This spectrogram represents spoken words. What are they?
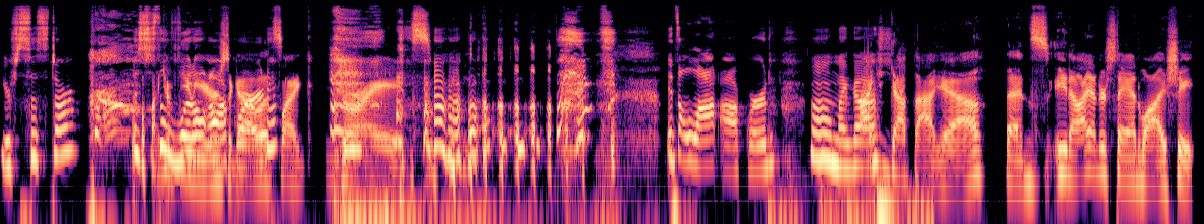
your sister, it's just like a, a few little years awkward. ago, it's like great. it's a lot awkward. Oh my I gosh. can get that, yeah. And you know, I understand why she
